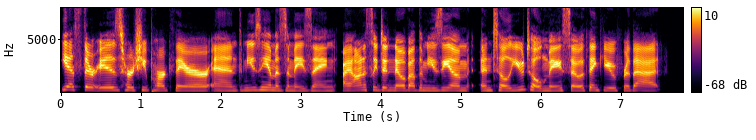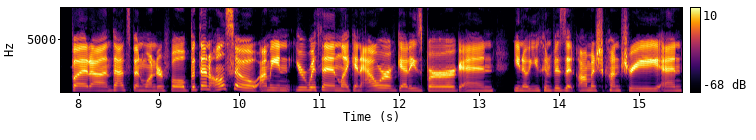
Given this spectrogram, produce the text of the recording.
yes, there is Hershey Park there and the museum is amazing. I honestly didn't know about the museum until you told me. So thank you for that. But uh, that's been wonderful. But then also, I mean, you're within like an hour of Gettysburg and, you know, you can visit Amish country. And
